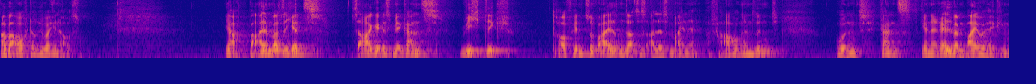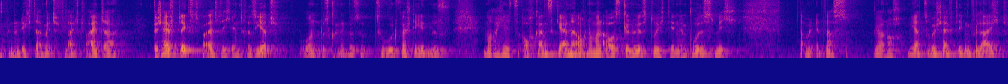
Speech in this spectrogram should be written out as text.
Aber auch darüber hinaus. Ja, bei allem, was ich jetzt sage, ist mir ganz wichtig, darauf hinzuweisen, dass das alles meine Erfahrungen sind. Und ganz generell beim Biohacking, wenn du dich damit vielleicht weiter beschäftigst, weil es dich interessiert. Und das kann ich nur zu, zu gut verstehen. Das mache ich jetzt auch ganz gerne, auch nochmal ausgelöst durch den Impuls, mich damit etwas ja, noch mehr zu beschäftigen vielleicht.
